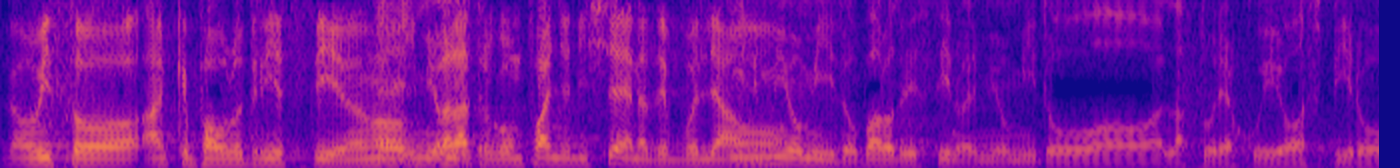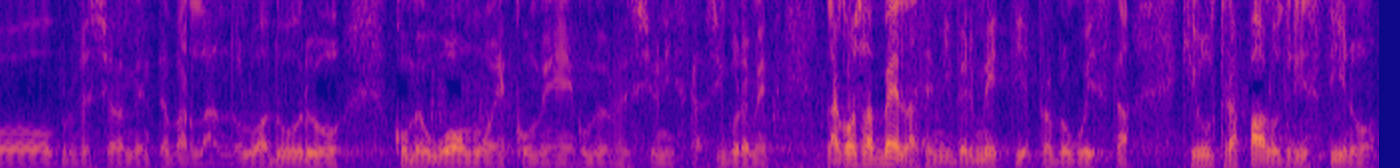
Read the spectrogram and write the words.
Abbiamo visto anche Paolo Triestino, no? Tra l'altro compagno di scena, se vogliamo. Il mio mito, Paolo Triestino è il mio mito, eh, l'attore a cui io aspiro professionalmente parlando, lo adoro come uomo e come, come professionista, sicuramente. La cosa bella, se mi permetti, è proprio questa, che oltre a Paolo Triestino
